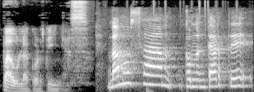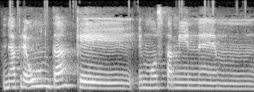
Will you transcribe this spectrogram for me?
Paula Cortiñas. Vamos a comentarte una pregunta que hemos también em,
